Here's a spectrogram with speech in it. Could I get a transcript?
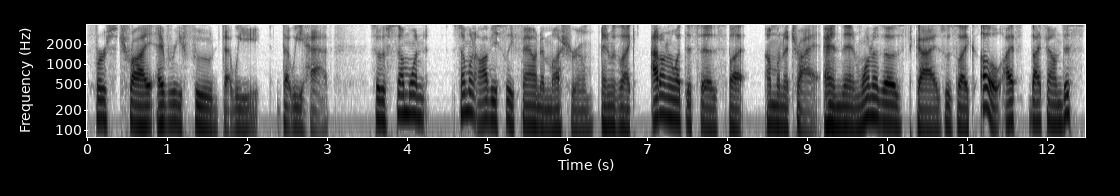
first try every food that we that we have. So if someone someone obviously found a mushroom and was like, I don't know what this is, but I'm gonna try it. And then one of those guys was like, Oh, I I found this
